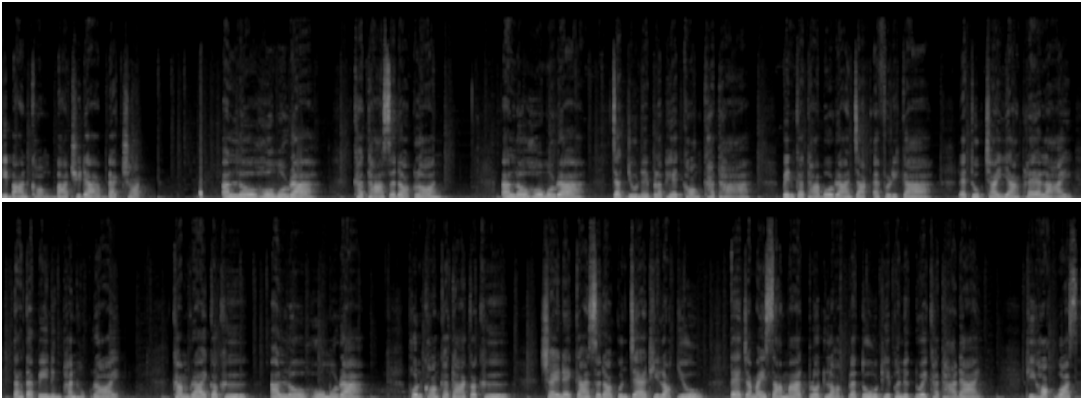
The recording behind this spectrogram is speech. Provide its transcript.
ที่บ้านของบาทริดาแบ็กช็อตอโลโฮโมราคาถาสะดอกกลอนอโลโฮโมราจัดอยู่ในประเภทของคาถา เป็นคาถาโบราณจากแอฟริกา และถูกใช้อย่างแพร่หลายตั้งแต่ปี 1600 คำร่ายก็คืออโลโฮโมราผลของคาถาก็คือ ใช้ในการสะดอกกุญแจที่ล็อกอยู่ แต่จะไม่สามารถปลดล็อกประตูที่ผนึกด้วยคาถาได้ ที่ฮอกวอตส์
